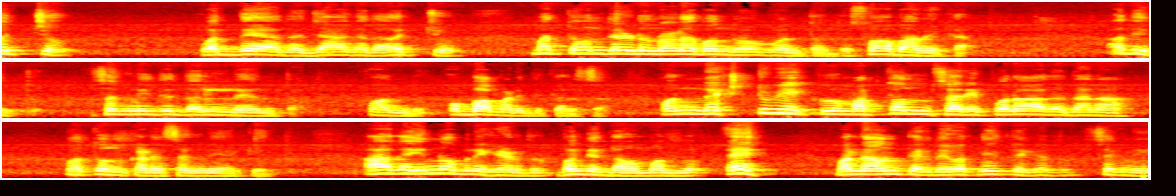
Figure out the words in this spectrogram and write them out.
ಅಚ್ಚು ಒದ್ದೆಯಾದ ಜಾಗದ ಅಚ್ಚು ಮತ್ತು ಒಂದೆರಡು ನೊಣ ಬಂದು ಹೋಗುವಂಥದ್ದು, ಸ್ವಾಭಾವಿಕ. ಅದಿತ್ತು. ಸಗಣಿ ಇದ್ದಿದ್ದಲ್ಲೇ ಅಂತ ಒಂದು, ಒಬ್ಬ ಮಾಡಿದ ಕೆಲಸ. ಒಂದು ನೆಕ್ಸ್ಟ್ ವೀಕು ಮತ್ತೊಂದು ಸಾರಿ ಪುನಃ ಅದು ದನ ಮತ್ತೊಂದು ಕಡೆ ಸಗಣಿ ಹಾಕಿತ್ತು. ಆಗ ಇನ್ನೊಬ್ರಿಗೆ ಹೇಳಿದ್ರು, ಬಂದಿದ್ದ ಅವನು ಮೊದಲು ಏ ಮೊನ್ನೆ ಅವ್ನು ತೆಗೆದು, ಇವತ್ತು ನೀರು ತೆಗೆದು, ಸಗಣಿ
